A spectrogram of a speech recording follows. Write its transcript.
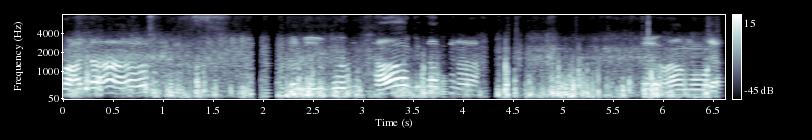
بعدها اللي يقوم حاق ضبنا الهام ولا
